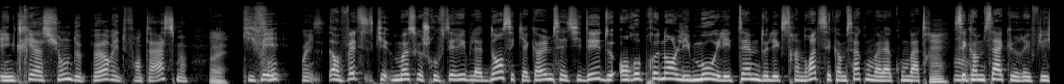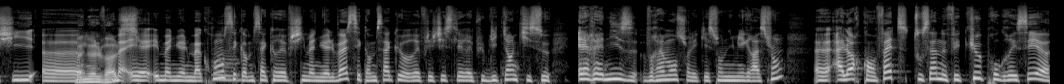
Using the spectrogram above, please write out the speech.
et une création de peurs et de fantasmes Ouais. qui font... oui. En fait, ce qui est- moi, ce que je trouve terrible là-dedans, c'est qu'il y a quand même cette idée de, en reprenant les mots et les thèmes de l'extrême droite, c'est comme ça qu'on va la combattre. Mm. C'est comme ça que réfléchit euh, Manuel Valls. Ma- et- Emmanuel Macron, Mm. c'est comme ça que réfléchit Manuel Valls, c'est comme ça que réfléchissent les républicains qui se RNisent vraiment sur les questions d'immigration, euh, alors qu'en fait, tout ça ne fait que progresser euh,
